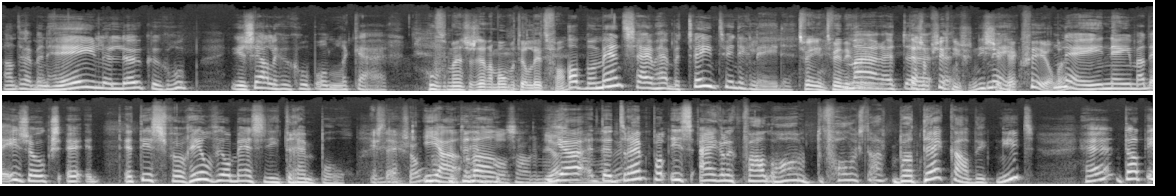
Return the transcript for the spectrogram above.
Want we hebben een hele leuke groep, gezellige groep onder elkaar. Hoeveel mensen zijn er momenteel lid van? Op het moment zijn we hebben 22 leden. 22 Maar leden. het, dat is eh, op zich niet, zo- niet nee, zo gek veel, hè? Nee, nee, maar er is ook, eh, het, het is voor heel veel mensen die drempel. Is dat echt zo? Ja, de drempel want- zouden mensen Ja, de hebben. drempel is eigenlijk van, oh, de volksdaad, maar dat kan ik niet. Hè? Dat is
